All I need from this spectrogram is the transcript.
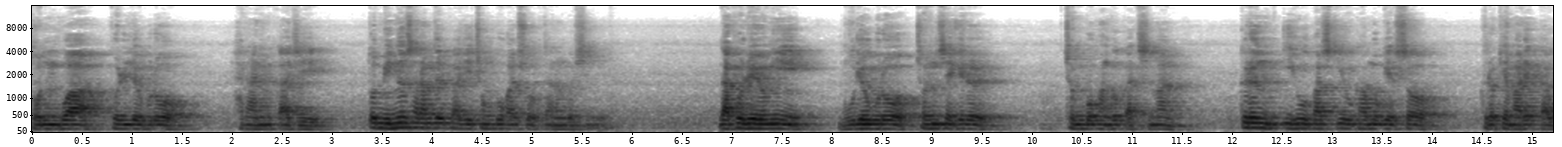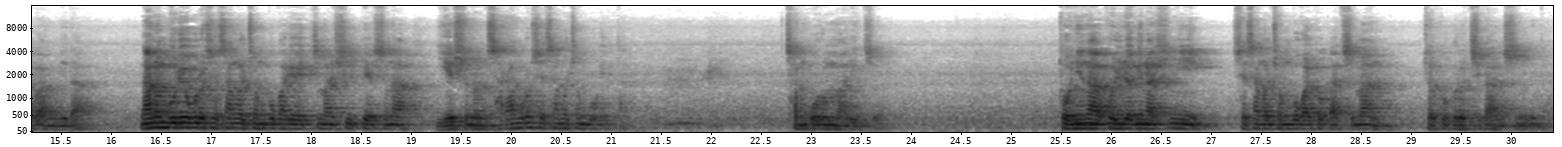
돈과 권력으로 하나님까지 또 믿는 사람들까지 정복할 수 없다는 것입니다. 나폴레옹이 무력으로 전 세계를 정복한 것 같지만 그런 이후 바스키우 감옥에서 그렇게 말했다고 합니다. 나는 무력으로 세상을 정복하려 했지만 실패했으나 예수는 사랑으로 세상을 정복했다. 참 옳은 말이죠. 돈이나 권력이나 힘이 세상을 정복할 것 같지만 결코 그렇지가 않습니다.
